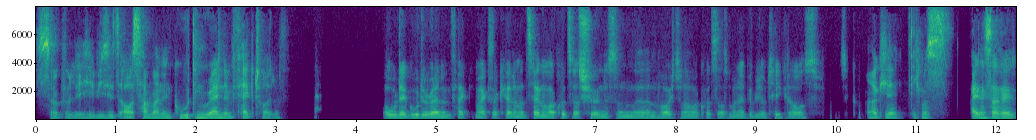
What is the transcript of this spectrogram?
So, Kollege, wie sieht's aus? Haben wir einen guten Random Fact heute? Oh, der gute Random Fact, Max. Okay, dann erzähl noch mal kurz was Schönes und äh, dann haue ich dann noch mal kurz aus meiner Bibliothek raus. Okay, ich muss eine Sache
